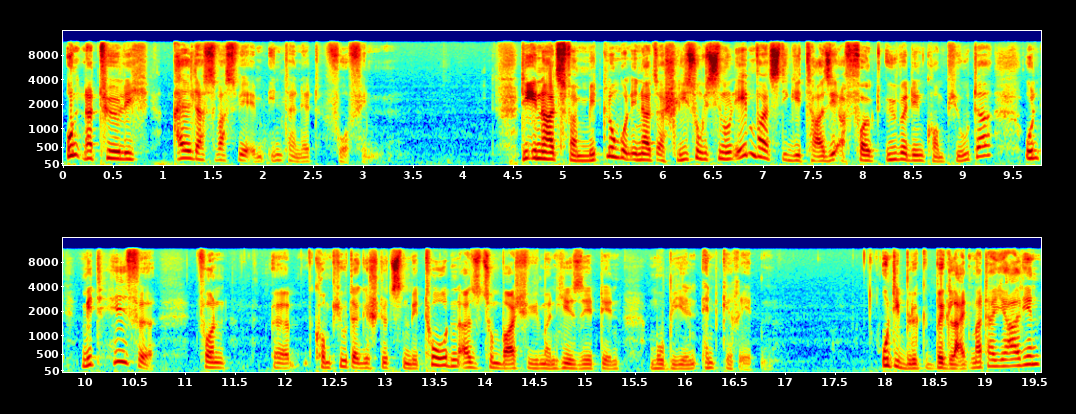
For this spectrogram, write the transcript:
und natürlich all das, was wir im Internet vorfinden. Die Inhaltsvermittlung und Inhaltserschließung ist nun ebenfalls digital. Sie erfolgt über den Computer und mit Hilfe von äh, computergestützten Methoden, also zum Beispiel, wie man hier sieht, den mobilen Endgeräten. Und die Begleitmaterialien,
